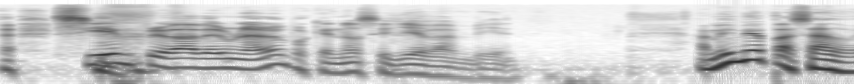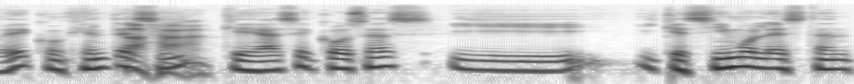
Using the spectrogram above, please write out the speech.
Siempre va a haber un olor porque no se llevan bien. A mí me ha pasado, ¿eh? Con gente así que hace cosas y, que sí molestan,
